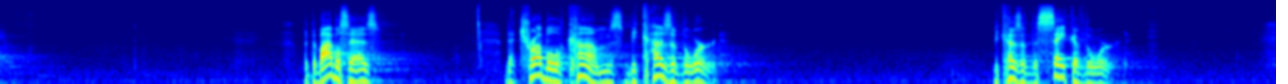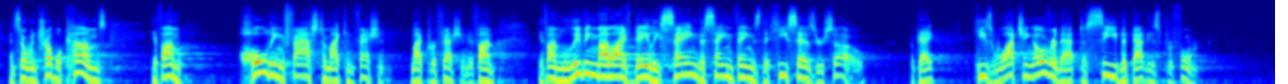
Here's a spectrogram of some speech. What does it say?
But the Bible says that trouble comes because of the Word, because of the sake of the Word. And so when trouble comes, if I'm holding fast to my confession, my profession, if I'm if I'm living my life daily saying the same things that he says are so, okay? He's watching over that to see that that is performed.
